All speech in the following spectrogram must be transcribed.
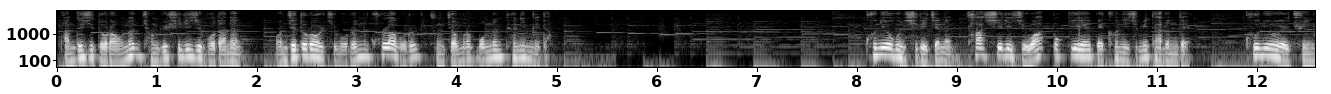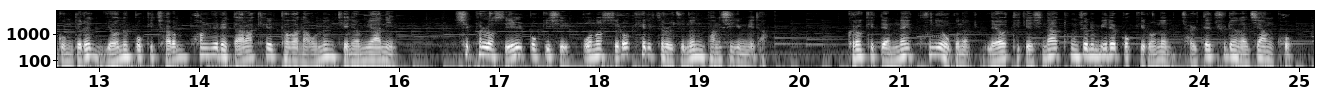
반드시 돌아오는 정규 시리즈보다는 언제 돌아올지 모르는 콜라보를 중점으로 뽑는 편입니다. 쿠니오군 시리즈는 타 시리즈와 뽑기의 메커니즘이 다른데 쿠니오의 주인공들은 여느 뽑기처럼 확률에 따라 캐릭터가 나오는 개념이 아닌 10 플러스 1 뽑기 시 보너스로 캐릭터를 주는 방식입니다. 그렇기 때문에 쿠니오군은 레어 티켓이나 통조림 1회 뽑기로는 절대 출연하지 않고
